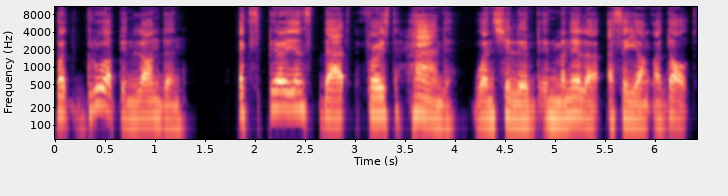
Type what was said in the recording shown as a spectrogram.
but grew up in London, experienced that firsthand when she lived in Manila as a young adult.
